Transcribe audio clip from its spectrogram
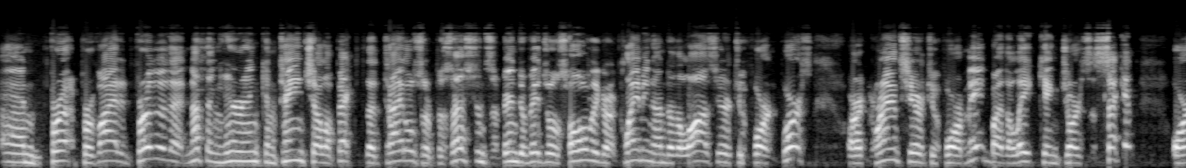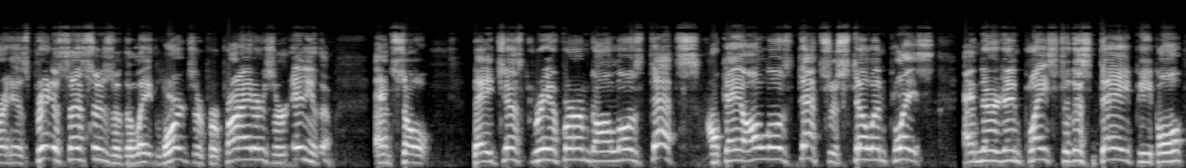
and provided further that nothing herein contained shall affect the titles or possessions of individuals holding or claiming under the laws heretofore in force or grants heretofore made by the late King George II or his predecessors or the late lords or proprietors or any of them. And so they just reaffirmed all those debts. Okay, all those debts are still in place, and they're in place to this day, people.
